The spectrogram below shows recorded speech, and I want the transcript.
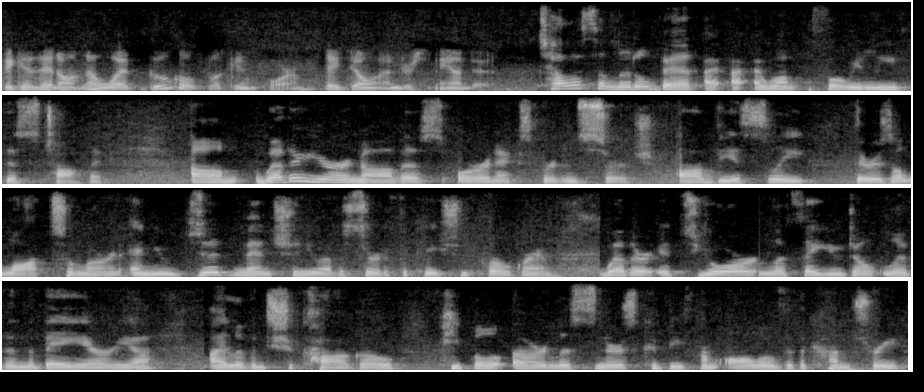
because they don't know what Google's looking for. They don't understand it. Tell us a little bit, I, I want, before we leave this topic, um, whether you're a novice or an expert in search, obviously there is a lot to learn. And you did mention you have a certification program. Whether it's your, let's say you don't live in the Bay Area, I live in Chicago. People, our listeners could be from all over the country.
